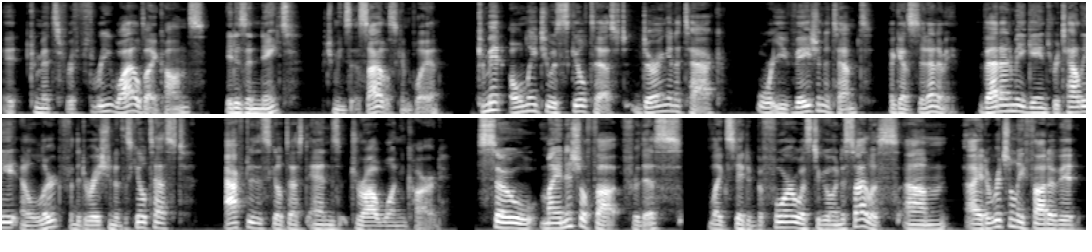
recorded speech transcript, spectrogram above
It commits for three wild icons. It is innate, which means that Silas can play it. Commit only to a skill test during an attack or evasion attempt against an enemy. That enemy gains Retaliate and Alert for the duration of the skill test. After the skill test ends, draw one card. So, my initial thought for this, like stated before, was to go into Silas. Um, I had originally thought of it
